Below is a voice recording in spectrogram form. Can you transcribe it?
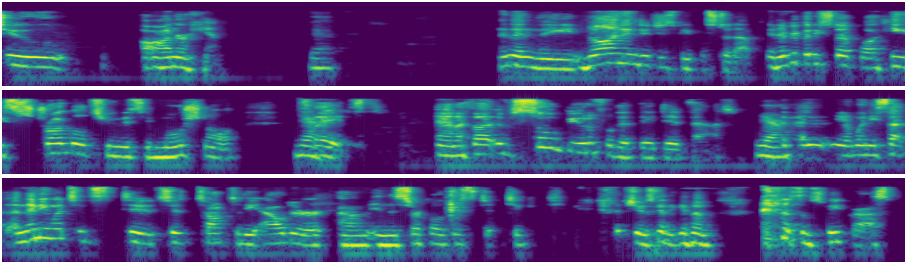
to honor him. Yeah. And then the non-indigenous people stood up, and everybody stood up while he struggled through this emotional yeah. place and I thought it was so beautiful that they did that. Yeah. And then, you know, when he sat, and then he went to to, to talk to the elder um, in the circle just to, to she was going to give him some sweetgrass,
